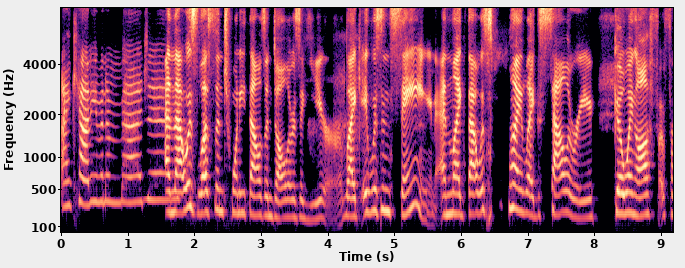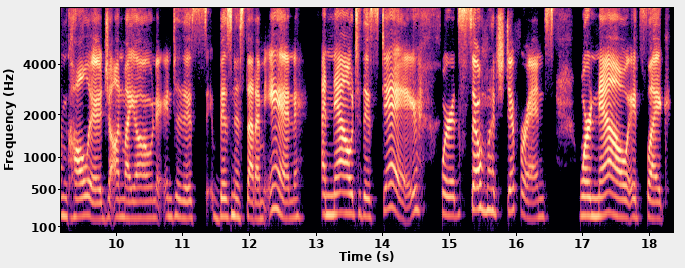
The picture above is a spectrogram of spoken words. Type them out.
I can't even imagine. And that was less than $20,000 a year. Like it was insane. And like that was my like salary going off from college on my own into this business that I'm in. And now to this day, where it's so much different, where now it's like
